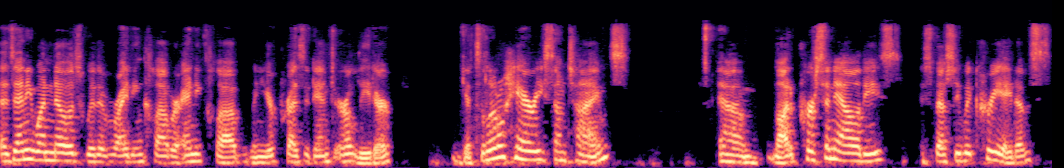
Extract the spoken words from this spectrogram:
as anyone knows with a writing club or any club, when you're president or a leader, it gets a little hairy sometimes. Um, a lot of personalities, especially with creatives,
